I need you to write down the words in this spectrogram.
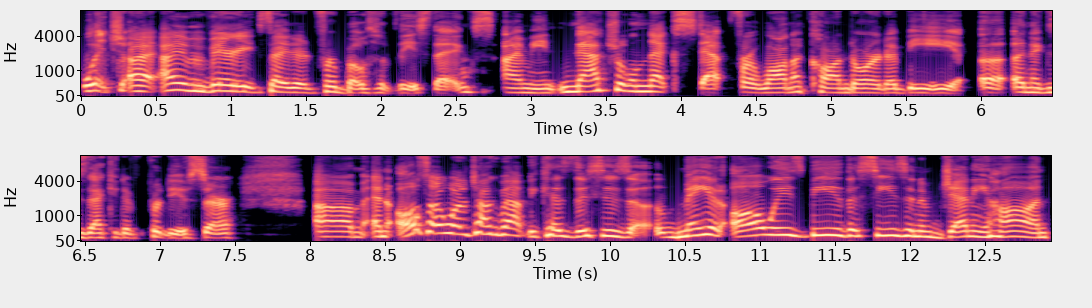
which I, I, am very excited for both of these things. I mean, natural next step for Lana Condor to be a, an executive producer. Um, and also, I want to talk about because this is May It Always Be the Season of Jenny Han.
